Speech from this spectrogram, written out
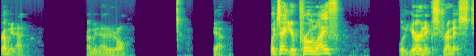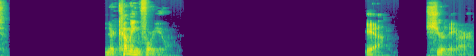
Probably not. Probably not at all. Yeah. What's that? You're pro life? Well, you're an extremist. They're coming for you. Yeah, sure they are.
